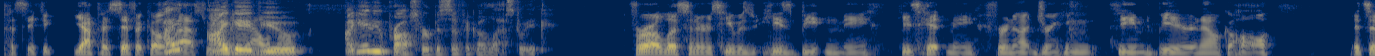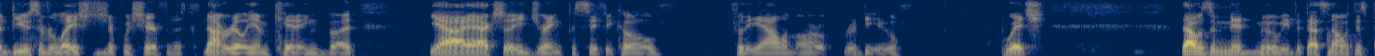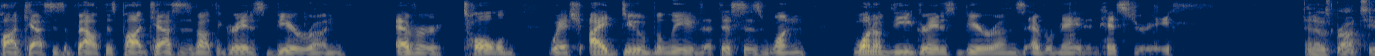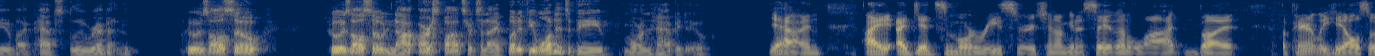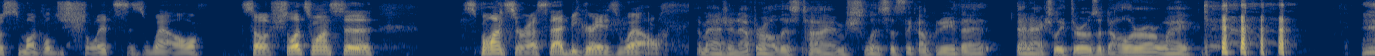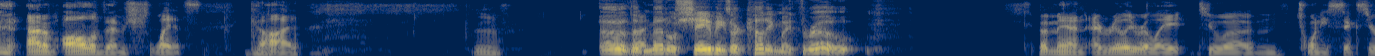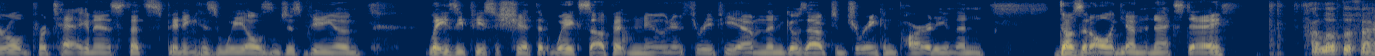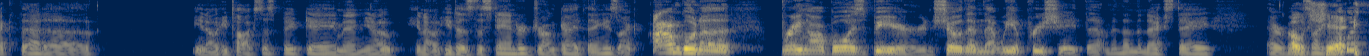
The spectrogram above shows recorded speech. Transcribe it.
Pacific, yeah, Pacifico I, last week. I gave Alamo. you I gave you props for Pacifico last week. For our listeners. He was he's beaten me. He's hit me for not drinking themed beer and alcohol. It's an abusive relationship we share for this. Not really. I'm kidding, but yeah, I actually drank Pacifico for the Alamo review, which that was a mid movie, but that's not what this podcast is about. This podcast is about the greatest beer run ever told, which I do believe that this is one one of the greatest beer runs ever made in history. And it was brought to you by Pabst Blue Ribbon, who is also who is also not our sponsor tonight. But if you wanted to be, more than happy to. Yeah, and I I did some more research, and I'm gonna say that a lot, but apparently he also smuggled Schlitz as well. So if Schlitz wants to sponsor us, that'd be great as well. Imagine after all this time, Schlitz is the company that that actually throws a dollar our way. Out of all of them, Schlitz, God. Mm. Oh, the But- metal shavings are cutting my throat. But man, I really relate to a 26 year old protagonist that's spinning his wheels and just being a lazy piece of shit that wakes up at noon or 3 p.m., then goes out to drink and party and then does it all again the next day. I love the fact that uh you know, he talks this big game and you know, you know, he does the standard drunk guy thing. He's like, "I'm going to bring our boys beer and show them that we appreciate them." And then the next day Everybody's oh like, shit! "Nobody-"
